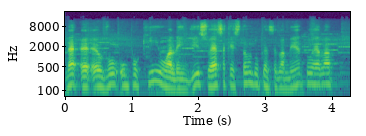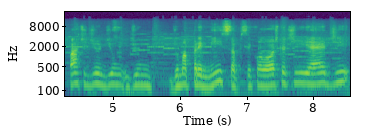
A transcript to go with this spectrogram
né, é, eu vou um pouquinho além disso. Essa questão do cancelamento, ela parte de, de, um, de, um, de uma premissa psicológica de é de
